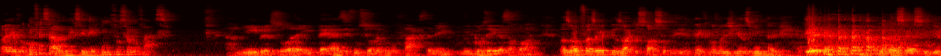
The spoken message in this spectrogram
Olha, eu vou confessar, eu nem sei nem como funciona o fax. A minha impressora, em tese, funciona como fax também. Nunca usei dessa forma. Nós vamos fazer um episódio só sobre tecnologias vintage no processo civil.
